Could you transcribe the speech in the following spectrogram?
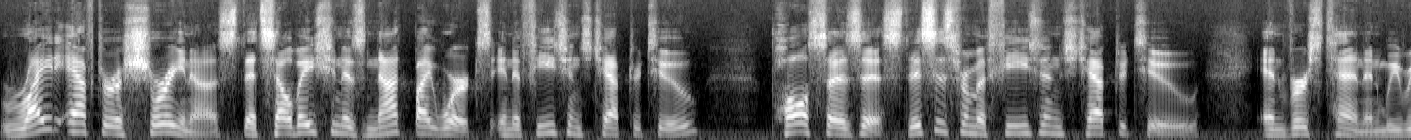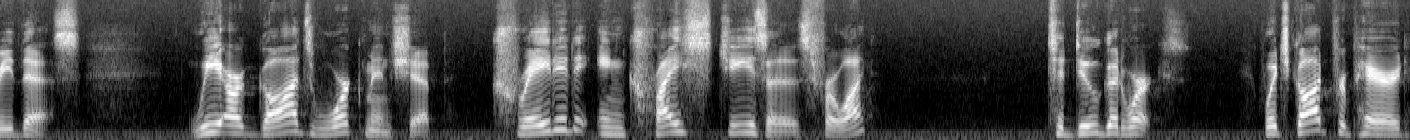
right after assuring us that salvation is not by works in Ephesians chapter 2, Paul says this. This is from Ephesians chapter 2 and verse 10, and we read this We are God's workmanship, created in Christ Jesus for what? To do good works, which God prepared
